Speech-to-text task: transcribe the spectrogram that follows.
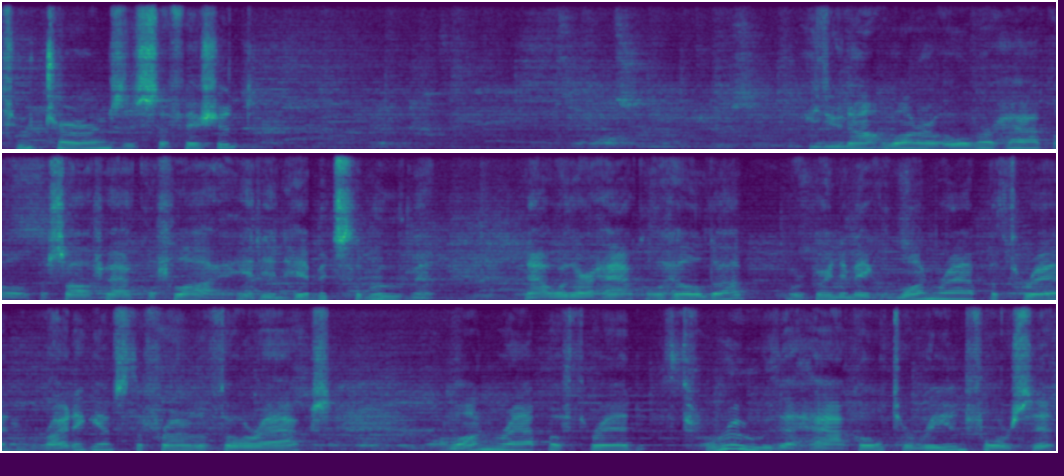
Two turns is sufficient. You do not want to over hackle a soft hackle fly. It inhibits the movement. Now with our hackle held up, we're going to make one wrap of thread right against the front of the thorax, one wrap of thread through the hackle to reinforce it,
